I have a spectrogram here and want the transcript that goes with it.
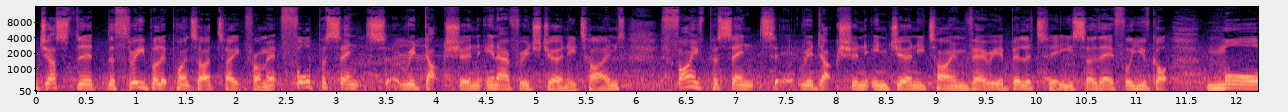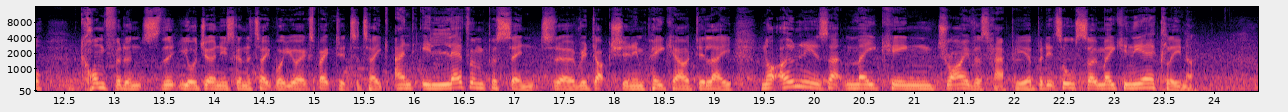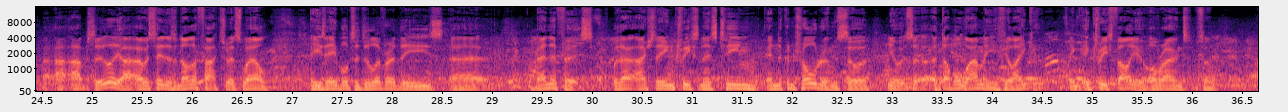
just the, the three bullet points I'd take from it 4% reduction in average journey times, 5% reduction in journey time variability. So, therefore, you've got more confidence that your journey is going to take what you expect it to take, and 11% uh, reduction in peak hour delay. Not only is that making drivers happier, but it's also making the air cleaner. Absolutely. I would say there's another factor as well. He's able to deliver these uh, benefits without actually increasing his team in the control room. So, you know, it's a, a double whammy, if you like, increased value all round. So.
